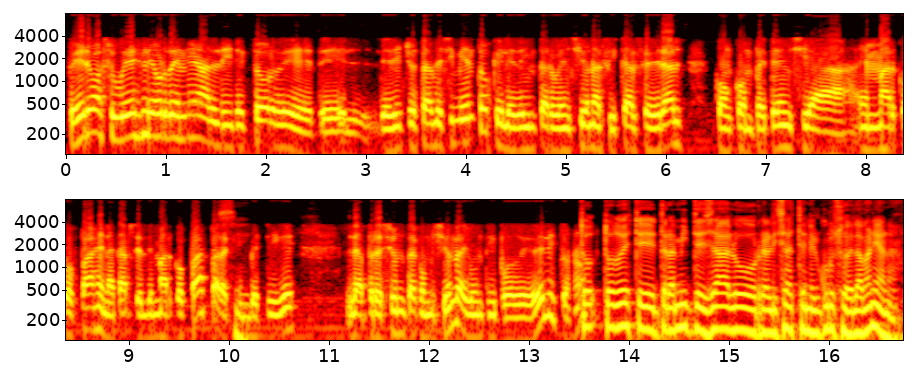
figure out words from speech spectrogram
pero a su vez le ordené al director de, dicho establecimiento que le dé intervención al fiscal federal con competencia en Marcos Paz, en la cárcel de Marcos Paz, para que investigue la presunta comisión de algún tipo de delitos. ¿no? ¿Todo este trámite ya lo realizaste en el curso de la mañana?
